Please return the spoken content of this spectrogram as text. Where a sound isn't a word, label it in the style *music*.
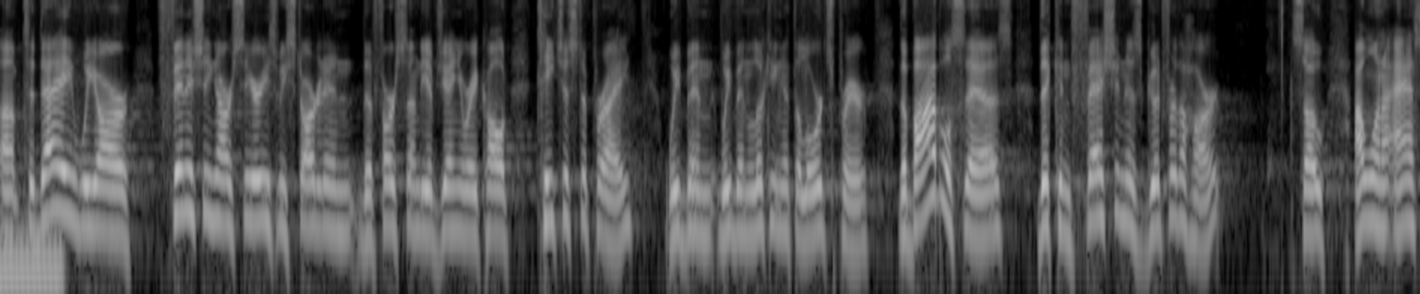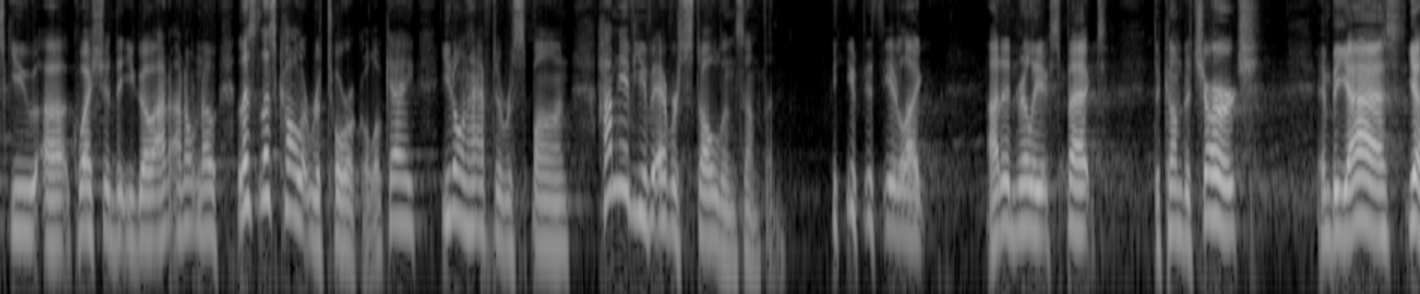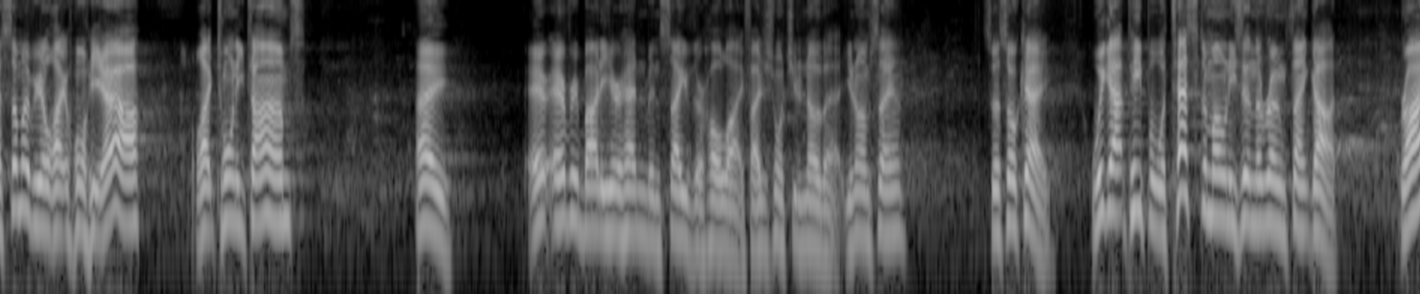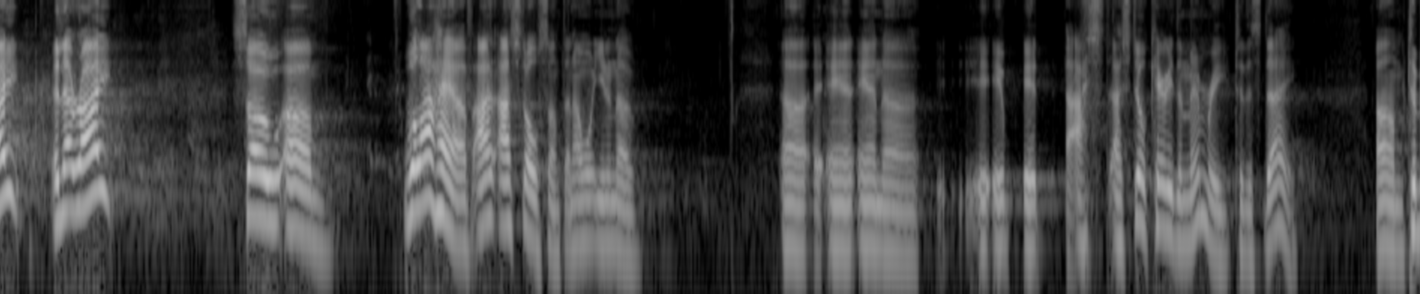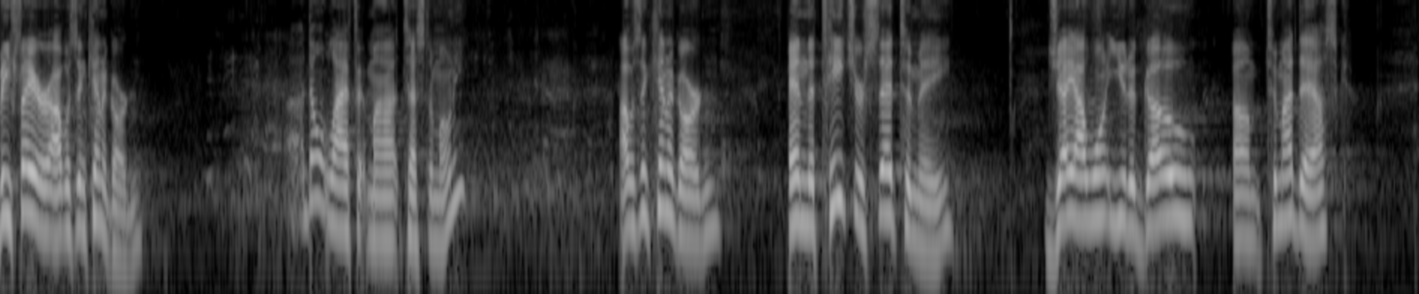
um, today we are finishing our series we started in the first Sunday of January called Teach Us to Pray. We've been, we've been looking at the Lord's Prayer. The Bible says that confession is good for the heart. So I want to ask you a question that you go, I, I, don't know. Let's, let's call it rhetorical, okay? You don't have to respond. How many of you have ever stolen something? *laughs* you just, you're like, I didn't really expect to come to church and be asked. Yeah, some of you are like, well, yeah, like 20 times. Hey, everybody here hadn't been saved their whole life. I just want you to know that. You know what I'm saying? So it's okay. We got people with testimonies in the room, thank God. Right? Isn't that right? So, um, well, I have. I, I, stole something. I want you to know. Uh, and and uh, it, it, I, I still carry the memory to this day. Um, to be fair, I was in kindergarten. Don't laugh at my testimony. I was in kindergarten, and the teacher said to me, Jay, I want you to go um, to my desk,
